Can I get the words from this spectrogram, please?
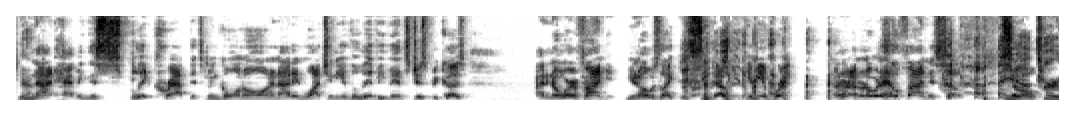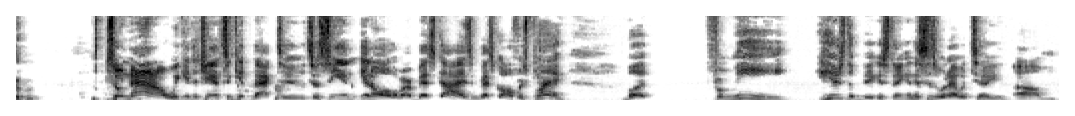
Yeah. Not having this split crap that's been going on. And I didn't watch any of the LIV events just because I didn't know where to find it. You know, it was like the CW, give me a break. I don't, I don't know where the hell to find this stuff. So, yeah, true. so now we get the chance to get back to to seeing you know all of our best guys and best golfers playing. But for me, here's the biggest thing, and this is what I would tell you. Um,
